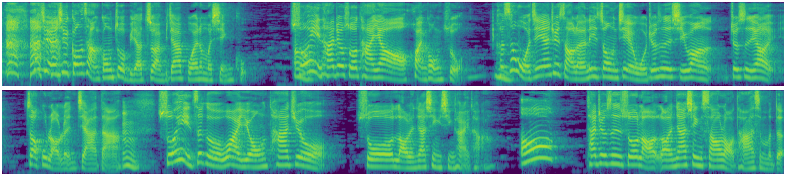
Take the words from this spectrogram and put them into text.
他觉得去工厂工作比较赚，比较不会那么辛苦，所以他就说他要换工作。可是我今天去找人力中介，我就是希望就是要照顾老人家的、啊，嗯，所以这个外佣他就说老人家性侵害他，哦，他就是说老老人家性骚扰他什么的，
